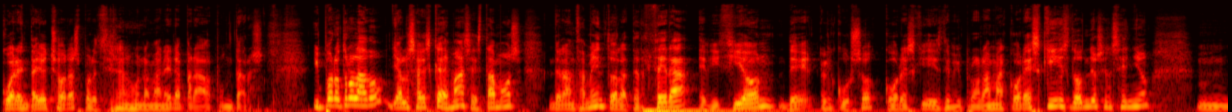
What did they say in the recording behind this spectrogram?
48 mm, horas, por decirlo de alguna manera, para apuntaros. Y por otro lado, ya lo sabéis que además estamos de lanzamiento de la tercera edición del curso Core Skills, de mi programa Core Skills, donde os enseño mm,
